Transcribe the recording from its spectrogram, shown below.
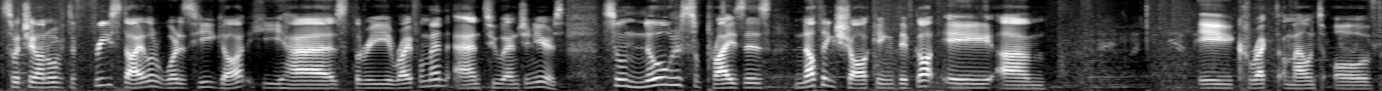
Switching on over to Freestyler, what has he got? He has three Riflemen and two Engineers. So no surprises, nothing shocking. They've got a, um, a correct amount of,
